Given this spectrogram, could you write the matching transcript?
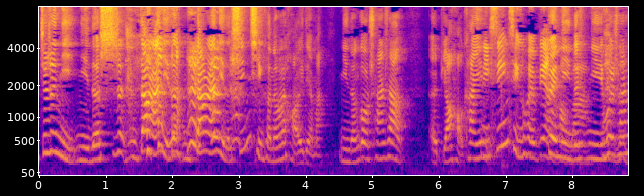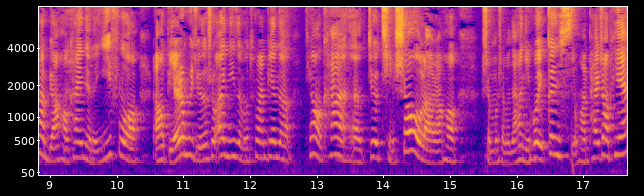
就是你你的身，当然你的，当然你的心情可能会好一点嘛，你能够穿上呃比较好看一点，你心情会变好对你的你会穿上比较好看一点的衣服，哦然后别人会觉得说，哎，你怎么突然变得挺好看，呃，就挺瘦了，然后什么什么，然后你会更喜欢拍照片，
